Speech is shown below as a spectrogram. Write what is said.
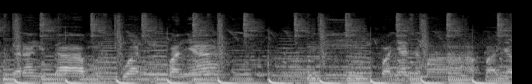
sekarang kita membuat umpannya. Ini umpannya sama apa aja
